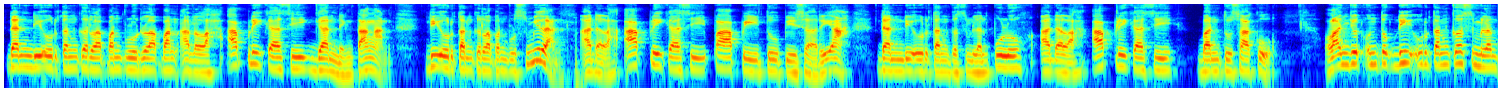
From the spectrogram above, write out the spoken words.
dan di urutan ke-88 adalah aplikasi Gandeng Tangan. Di urutan ke-89 adalah aplikasi Papi Tupi Syariah dan di urutan ke-90 adalah aplikasi Bantu Saku. Lanjut untuk di urutan ke-91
